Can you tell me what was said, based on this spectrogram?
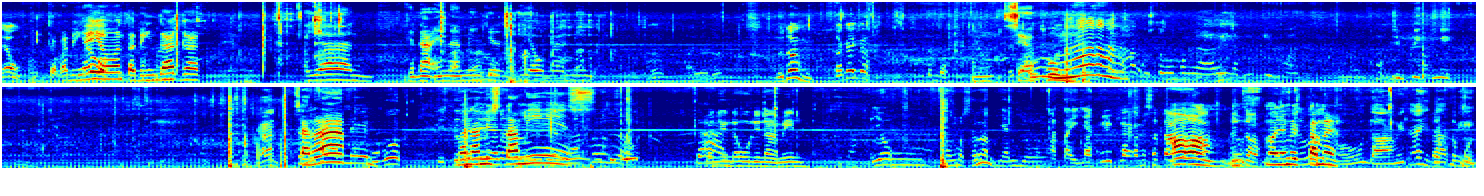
Ayaw. Dito kami ngayon, tabing dagat. Ayan. Kinain namin dyan, iyaw namin. Dudong, tagay ka. Mm, Si Apoy. Yung picnic. Yan. Sarap. Bugot. Manamis-tamis. Yan yung nahuli namin. Yung ang masarap niyan, yung atay niya. Saglit lang kami sa Oo. dagat. Dito. Manamis-tamis. Oo, dami tayo. Dami.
